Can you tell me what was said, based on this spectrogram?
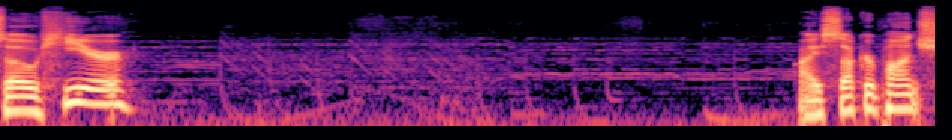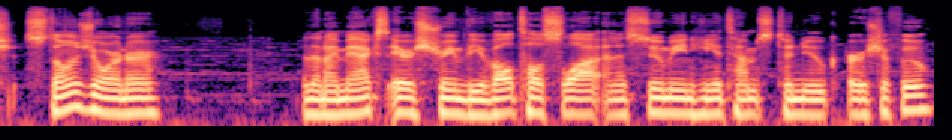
So here... I Sucker Punch, Stonjourner, and then I max Airstream the Yveltal slot, and assuming he attempts to nuke Urshifu.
